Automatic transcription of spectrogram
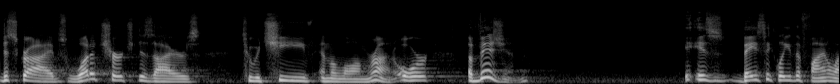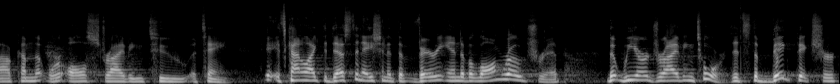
describes what a church desires to achieve in the long run. Or a vision is basically the final outcome that we're all striving to attain. It's kind of like the destination at the very end of a long road trip that we are driving towards. It's the big picture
